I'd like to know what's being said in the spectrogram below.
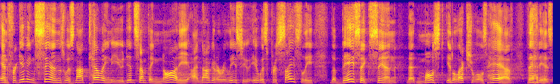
And forgiving sins was not telling me you did something naughty, I'm now going to release you. It was precisely the basic sin that most intellectuals have that is,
